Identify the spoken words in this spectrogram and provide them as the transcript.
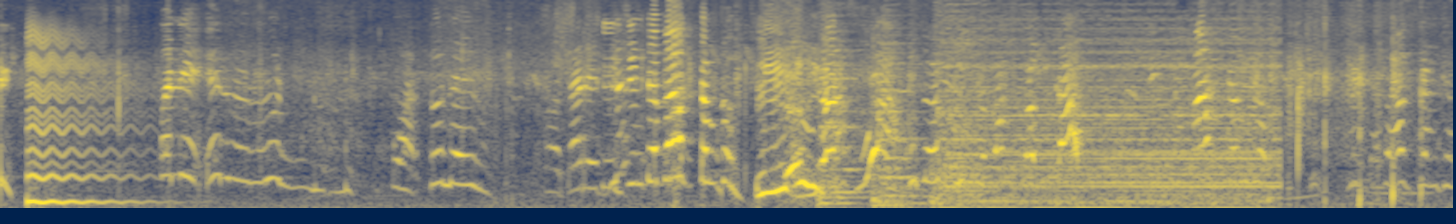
કરીશ પણ એ હું વાતો નહીં. વધારે ચિંતા બાગ તમ તો. ચિંતા બાગ તમ તો?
